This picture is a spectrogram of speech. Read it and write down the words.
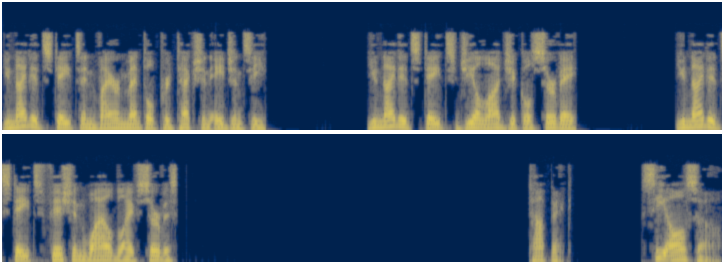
United States Environmental Protection Agency. United States Geological Survey United States Fish and Wildlife Service. See also.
